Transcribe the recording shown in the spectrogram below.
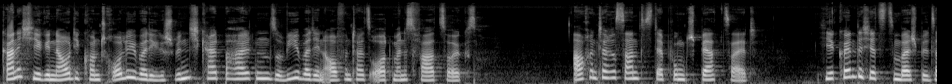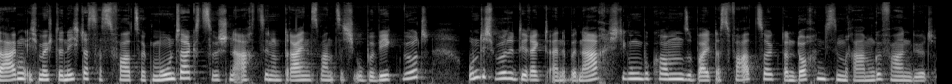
kann ich hier genau die Kontrolle über die Geschwindigkeit behalten sowie über den Aufenthaltsort meines Fahrzeugs. Auch interessant ist der Punkt Sperrzeit. Hier könnte ich jetzt zum Beispiel sagen, ich möchte nicht, dass das Fahrzeug montags zwischen 18 und 23 Uhr bewegt wird und ich würde direkt eine Benachrichtigung bekommen, sobald das Fahrzeug dann doch in diesem Rahmen gefahren wird.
